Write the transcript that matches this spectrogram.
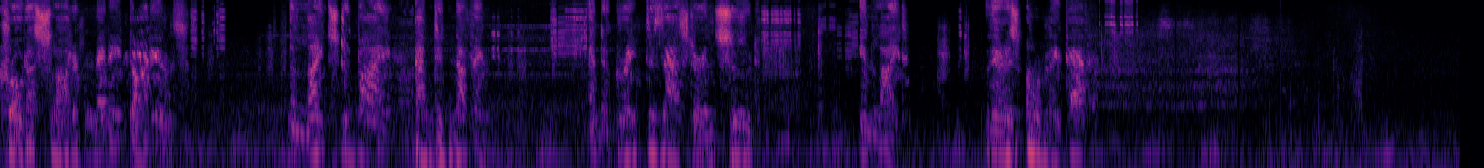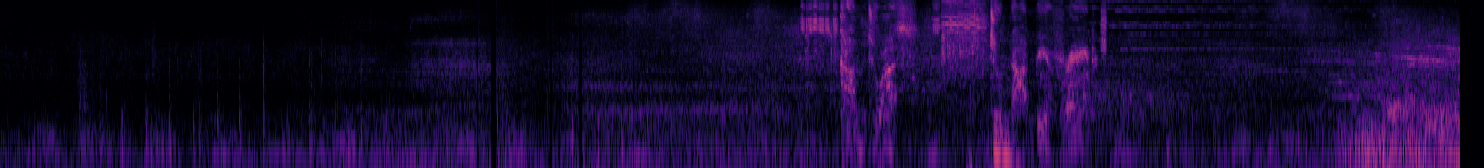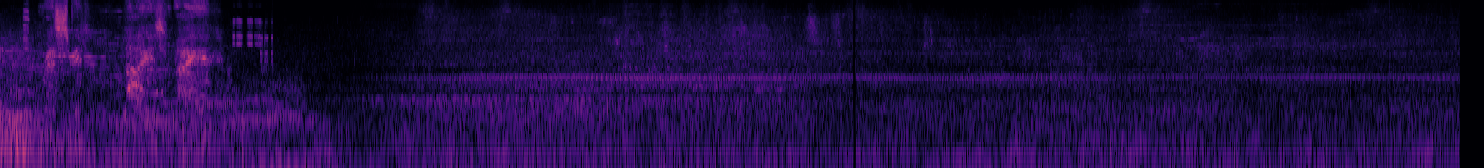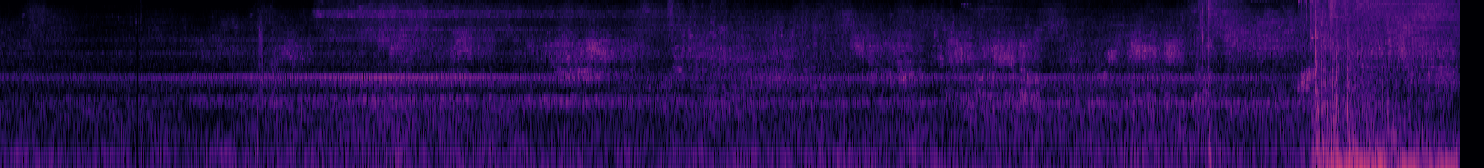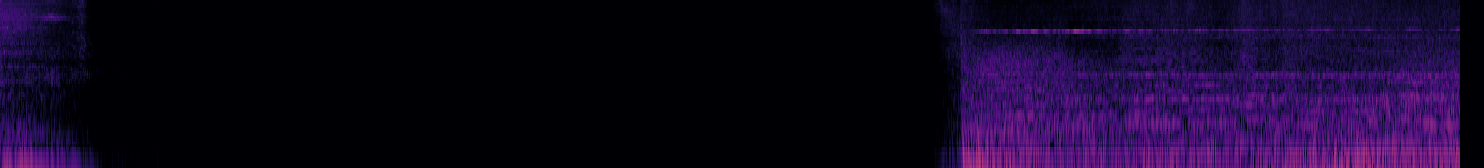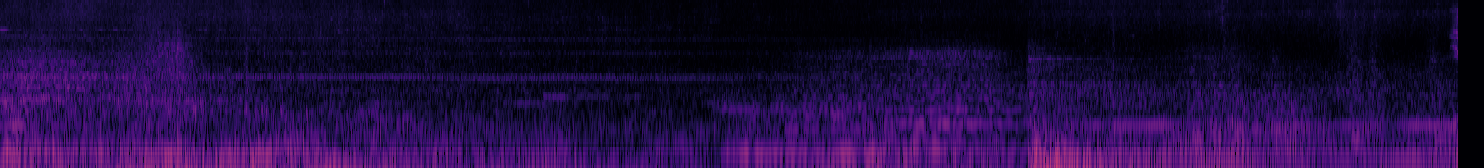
Crota slaughtered many Guardians. The light stood by and did nothing. And a great disaster ensued. In light, there is only death. Come to us. Do not be afraid.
